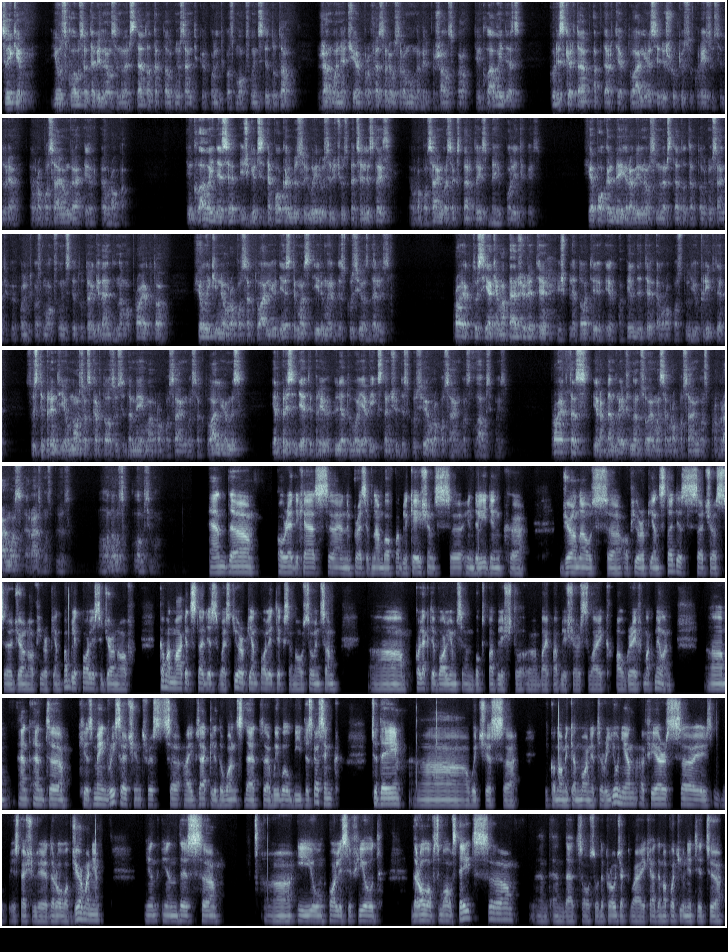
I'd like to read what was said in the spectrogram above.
Sveiki, jūs klausote Vilniaus universiteto tarptautinių santykių ir politikos mokslų instituto Žanmonė Čier profesoriaus Ramūno Vilpišausko tinklavaidės, kuris skirta aptarti aktualijas ir iššūkius, su kuriais susiduria ES ir Europa. Tinklavaidėse išgirsite pokalbius su įvairių sričių specialistais, ES ekspertais bei politikais. Šie pokalbiai yra Vilniaus universiteto tarptautinių santykių ir politikos mokslų instituto įgyvendinamo projekto šio laikinio Europos aktualijų dėstymas, tyrimai ir diskusijos dalis. Projektų siekiama peržiūrėti, išplėtoti ir papildyti Europos studijų kryptį, sustiprinti jaunosios kartos susidomėjimą ES aktualijomis ir prisidėti prie Lietuvoje vykstančių diskusijų ES klausimais. Projektas yra bendrai finansuojamas programos Erasmus. Malonaus. And uh, already has uh, an impressive number of publications uh, in the leading uh, journals uh, of European studies, such as uh, Journal of European Public Policy, Journal of common market studies, West European politics, and also in some collective volumes and books published uh, by publishers like Palgrave Macmillan. Um, and and uh, his main research interests uh, are exactly the ones that uh, we will be discussing today, uh, which is economic and monetary union affairs, especially the role of Germany in, in this uh, uh, EU policy field, the role of small states, uh, and, and that's also the project where I had an opportunity to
